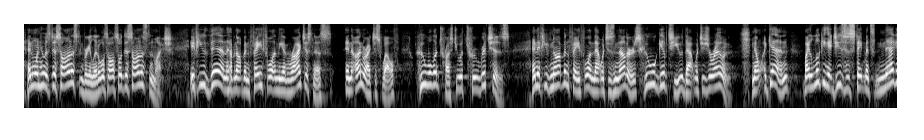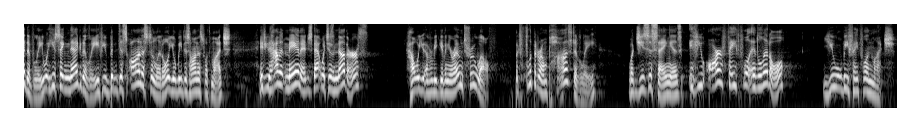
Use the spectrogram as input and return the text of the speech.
And one who is dishonest in very little is also dishonest in much. If you then have not been faithful in the unrighteousness, and unrighteous wealth, who will entrust you with true riches? And if you've not been faithful in that which is another's, who will give to you that which is your own? Now, again, by looking at Jesus' statements negatively, what he's saying negatively, if you've been dishonest in little, you'll be dishonest with much. If you haven't managed that which is another's, how will you ever be given your own true wealth? But flip it around positively. What Jesus is saying is if you are faithful in little, you will be faithful in much.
